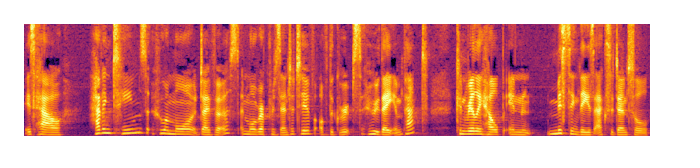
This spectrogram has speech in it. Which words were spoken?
is how having teams who are more diverse and more representative of the groups who they impact can really help in missing these accidental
